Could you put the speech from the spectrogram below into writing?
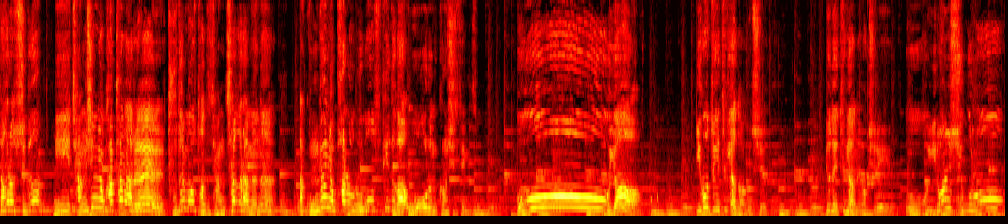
자 그래서 지금 이 장식용 카타나를 두들 몬스터한테 장착을 하면은 딱 공격력 8 오르고 스피드가 5 오르는 그런 시스템이 있어. 오, 야, 이거 되게 특이하다, 그렇지? 이거 되게 특이하네, 확실히. 오, 이런 식으로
